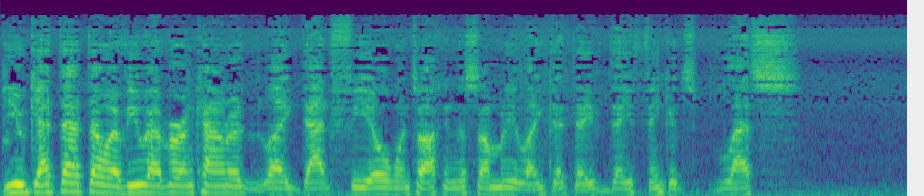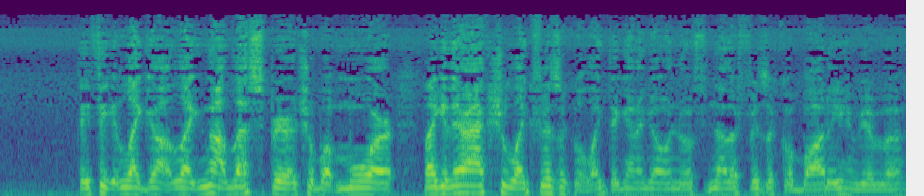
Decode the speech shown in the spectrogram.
Do you get that though? Have you ever encountered like that feel when talking to somebody like that? They they think it's less. They think it like uh, like not less spiritual, but more like they're actual like physical. Like they're gonna go into another physical body. Have you ever?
